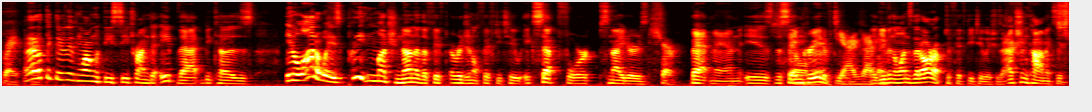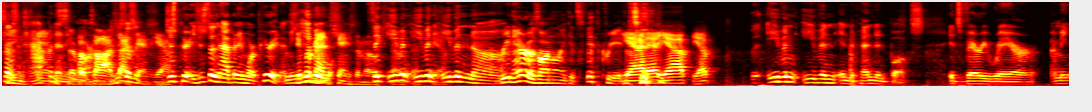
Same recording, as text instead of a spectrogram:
right, And I don't think there's anything wrong with DC trying to ape that because, in a lot of ways, pretty much none of the 50, original 52, except for Snyder's Sure. Batman, is the same Still, creative team. yeah, exactly. Like even the ones that are up to 52 issues. Action Comics It has just doesn't happen hands anymore. several Oh, God, times. It just doesn't. it, yeah. Just period. It just doesn't happen anymore. Period. I mean, Superman's even changed the most. think I even even yeah. even uh, Green Arrow's on like its fifth creative Yeah. team. that- yep. Yep. even even independent books it's very rare i mean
